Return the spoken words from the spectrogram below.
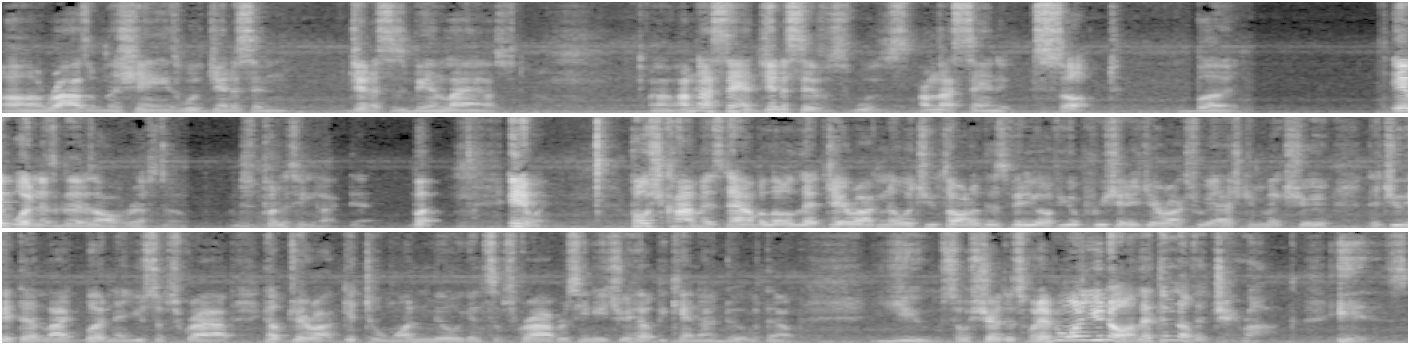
uh, Rise of the Machines with Genisys, Genisys being last. Uh, I'm not saying Genisys was. I'm not saying it sucked, but it wasn't as good as all the rest of them. I'll just put it to you like that. But anyway, post your comments down below. Let J-Rocc know what you thought of this video. If you appreciated J-Rocc's reaction, make sure that you hit that like button and you subscribe. Help J-Rocc get to 1 million subscribers. He needs your help. He cannot do it without you. So share this with everyone you know and let them know that J-Rocc is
